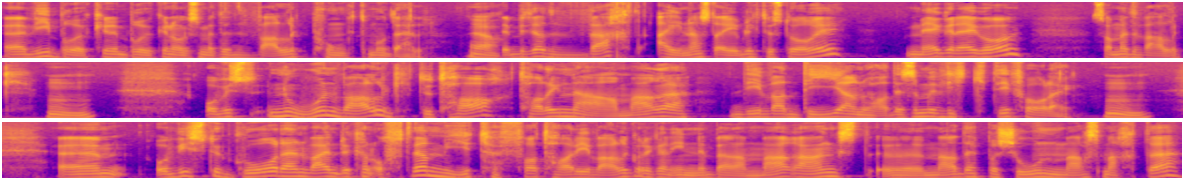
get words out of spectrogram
eh, Vi bruker, bruker noe som heter et valgpunktmodell. Ja. Det betyr at hvert eneste øyeblikk du står i, meg og deg òg, så har vi et valg. Mm. Og hvis noen valg du tar, tar deg nærmere de verdiene du har, det som er viktig for deg. Mm. Um, og hvis du går den veien, Det kan ofte være mye tøffere å ta de valgene. Det kan innebære mer angst, uh, mer depresjon, mer smerte.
